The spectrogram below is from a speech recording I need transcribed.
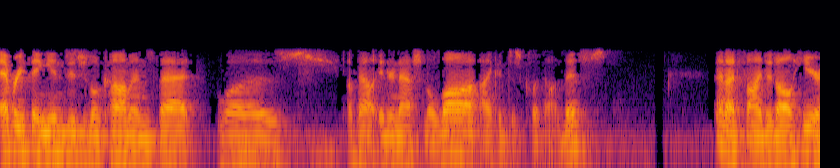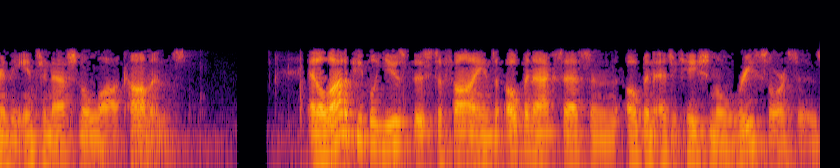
everything in Digital Commons that was about international law, I could just click on this, and I'd find it all here in the International Law Commons. And a lot of people use this to find open access and open educational resources.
